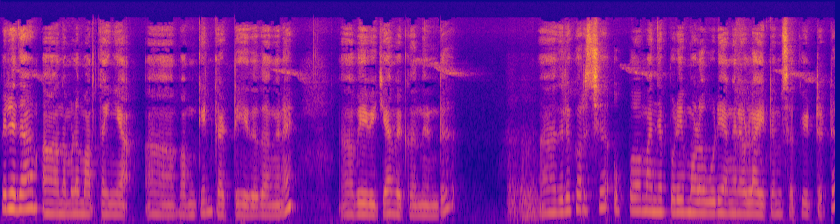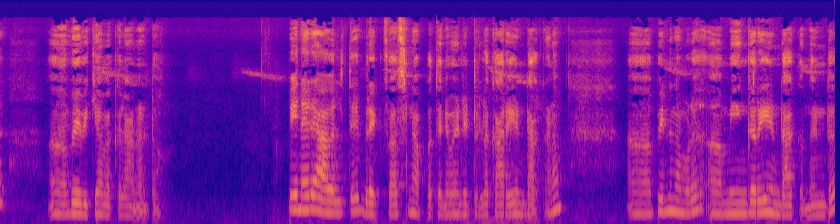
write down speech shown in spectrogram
പിന്നെ ഇതാ നമ്മൾ മത്തങ്ങ പംകിൻ കട്ട് ചെയ്തത് അങ്ങനെ വേവിക്കാൻ വെക്കുന്നുണ്ട്. അതിൽ കുറച്ച് ഉപ്പ് മഞ്ഞൾപ്പൊടി മുളക് പൊടി അങ്ങനെയുള്ള ഐറ്റംസൊക്കെ ഇട്ടിട്ട് വേവിക്കാൻ വെക്കലാണ് കേട്ടോ. പിന്നെ രാവിലത്തെ ബ്രേക്ക്ഫാസ്റ്റിന് അപ്പത്തിന് വേണ്ടിയിട്ടുള്ള കറി ഉണ്ടാക്കണം. പിന്നെ നമ്മൾ മീൻ കറി ഉണ്ടാക്കുന്നുണ്ട്.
